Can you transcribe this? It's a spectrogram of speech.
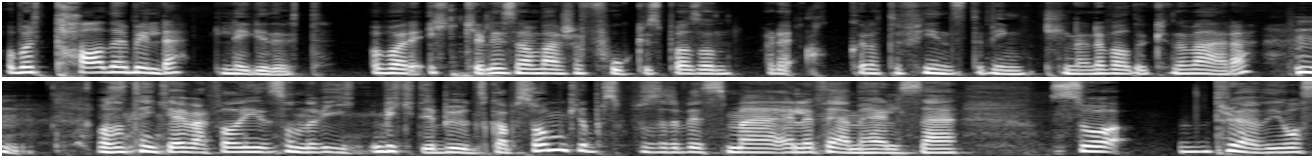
Å bare ta det bildet, legge det ut. Og bare ikke liksom være så fokus på sånn, var det akkurat det fineste vinkelen, eller hva det kunne være. Og så tenker jeg i hvert fall i sånne viktige budskap som kroppspositivisme eller femihelse, så prøver jo å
